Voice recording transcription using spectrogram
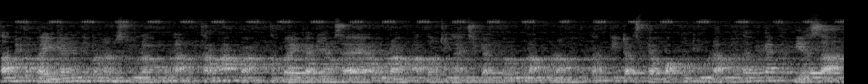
Tapi kebaikan itu kan harus diulang-ulang. Karena apa? Kebaikan yang saya ulang atau dingajikan berulang-ulang itu kan tidak setiap waktu diulang, tapi kan kebiasaan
